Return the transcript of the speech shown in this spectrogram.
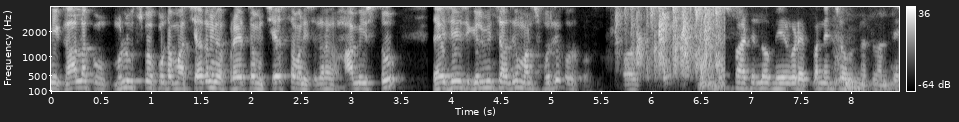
మీ కాళ్ళకు ములుగుచ్చుకోకుండా మా చేతన ప్రయత్నం చేస్తామని సందర్భంగా హామీ ఇస్తూ దయచేసి గెలిపించాల్సిందిగా మనస్ఫూర్తిగా కోరుకుంటున్నాం. కాంగ్రెస్ పార్టీలో మీరు కూడా ఎప్పటి నుంచో ఉన్నటువంటి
